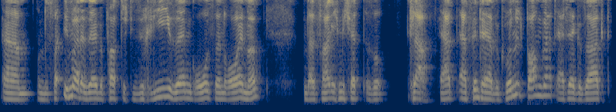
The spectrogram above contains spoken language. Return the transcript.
Ähm, und es war immer derselbe Pass durch diese riesengroßen Räume. Und dann frage ich mich halt, also klar, er hat es hinterher begründet, Baumgart. Er hat ja gesagt,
